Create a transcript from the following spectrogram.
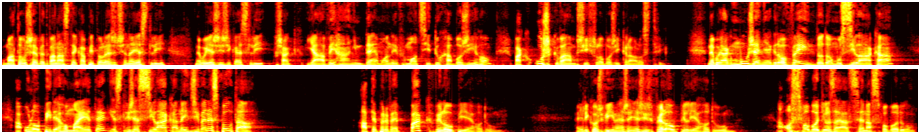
U Matouše ve 12. kapitole je řečeno, jestli, nebo Ježíš říká, jestli však já vyháním démony v moci ducha božího, pak už k vám přišlo boží království. Nebo jak může někdo vejít do domu siláka a uloupit jeho majetek, jestliže siláka nejdříve nespoutá. A teprve pak vyloupí jeho dům. A jelikož víme, že Ježíš vyloupil jeho dům a osvobodil zajatce na svobodu,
